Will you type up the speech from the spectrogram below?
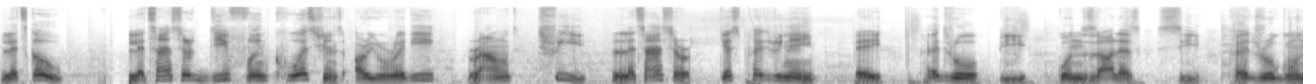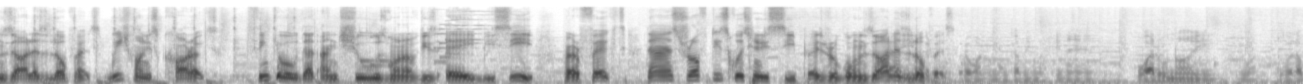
Let's go. Let's answer different questions. Are you ready? Round 3. Let's answer. Guess Pedri name. A. Pedro B. Gonzalez C. Pedro Gonzalez Lopez. Which one is correct? Think about that and choose one of these A, B, C. Perfect. The answer of this question is C. Pedro Gonzalez ahí, Lopez. Pero, pero bueno, nunca me imaginé jugar uno y, y bueno, tuve la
